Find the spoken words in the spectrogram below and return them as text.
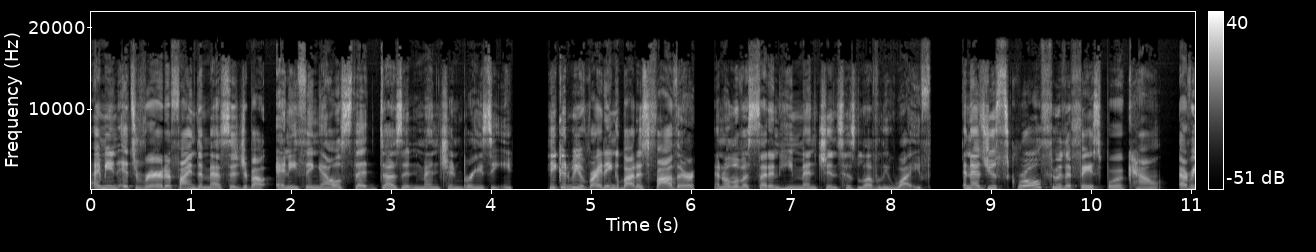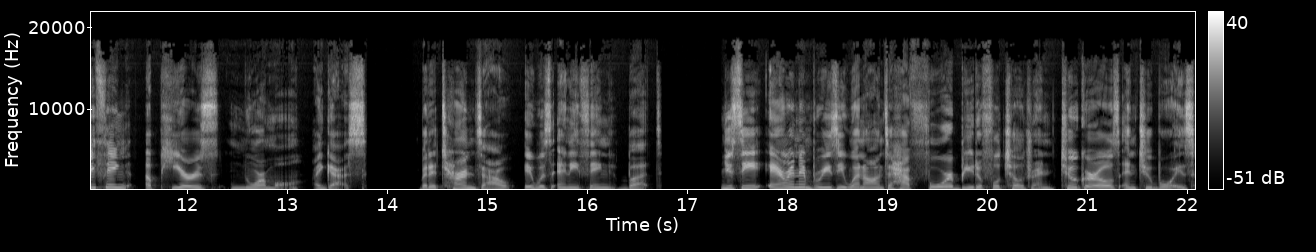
I mean, it's rare to find a message about anything else that doesn't mention Breezy. He could be writing about his father, and all of a sudden he mentions his lovely wife. And as you scroll through the Facebook account, everything appears normal, I guess. But it turns out it was anything but. You see, Aaron and Breezy went on to have four beautiful children two girls and two boys,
